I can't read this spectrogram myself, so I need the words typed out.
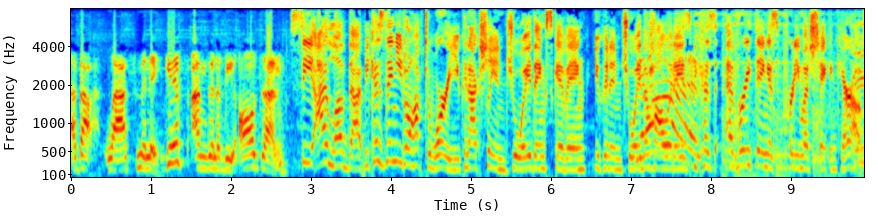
about last minute gifts. I'm going to be all done. See, I love that because then you don't have to worry. You can actually enjoy Thanksgiving. You can enjoy the holidays because everything is pretty much taken care of.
